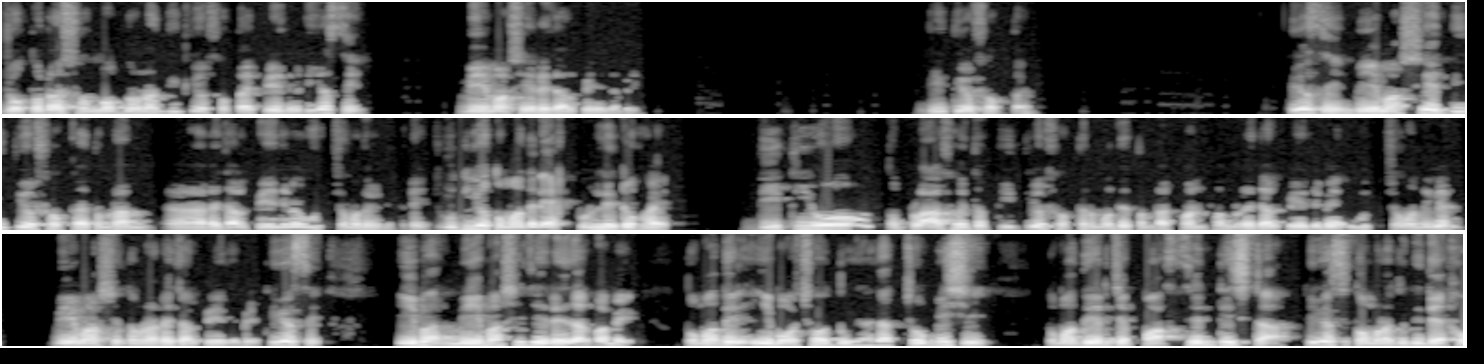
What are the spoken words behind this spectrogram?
যতটা সম্ভব তোমরা দ্বিতীয় সপ্তাহে পেয়ে যাবে, ঠিক আছে? মে মাসে রেজাল্ট পেয়ে যাবে। দ্বিতীয় সপ্তাহে। ঠিক আছে? মে মাসে দ্বিতীয় সপ্তাহে তোমরা রেজাল্ট পেয়ে যাবে উচ্চ মাধ্যমিক ক্ষেত্রে। যদিও তোমাদের একটু লেটও হয়, দ্বিতীয় তো প্লাস হয়তো তৃতীয় সপ্তাহের মধ্যে তোমরা কনফার্ম রেজাল্ট পেয়ে যাবে, উচ্চ মাধ্যমিকের মে মাসে তোমরা রেজাল্ট পেয়ে যাবে। ঠিক আছে? এবার মে মাসে যে রেজাল্ট পাবে, তোমাদের এবছর দুই হাজার চব্বিশে তোমাদের যে পার্সেন্টেজটা ঠিক আছে? তোমরা যদি দেখো,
